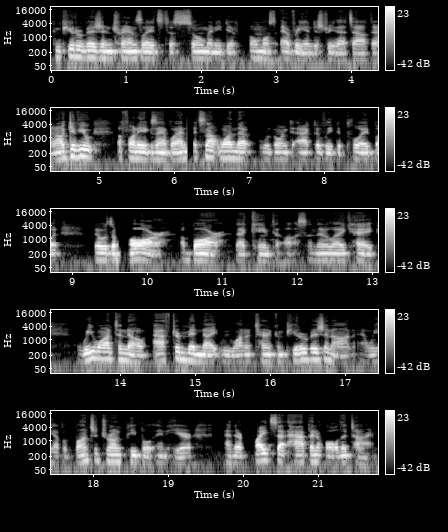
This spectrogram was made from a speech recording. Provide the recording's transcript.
computer vision translates to so many different, almost every industry that's out there. And I'll give you a funny example. And it's not one that we're going to actively deploy, but there was a bar, a bar that came to us and they're like, hey, we want to know after midnight, we want to turn computer vision on, and we have a bunch of drunk people in here, and there are fights that happen all the time.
